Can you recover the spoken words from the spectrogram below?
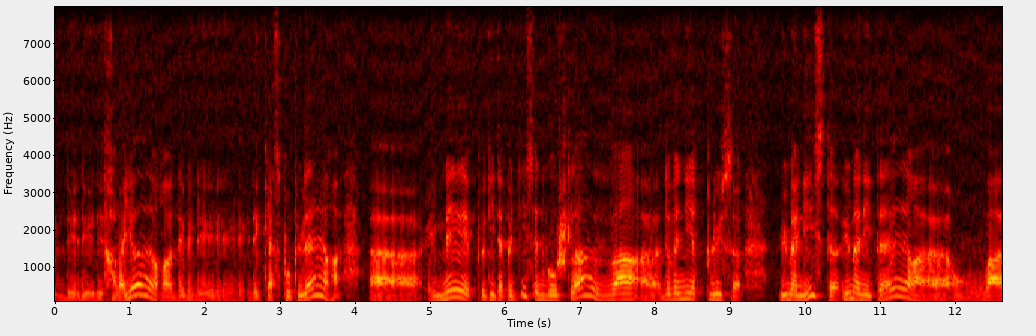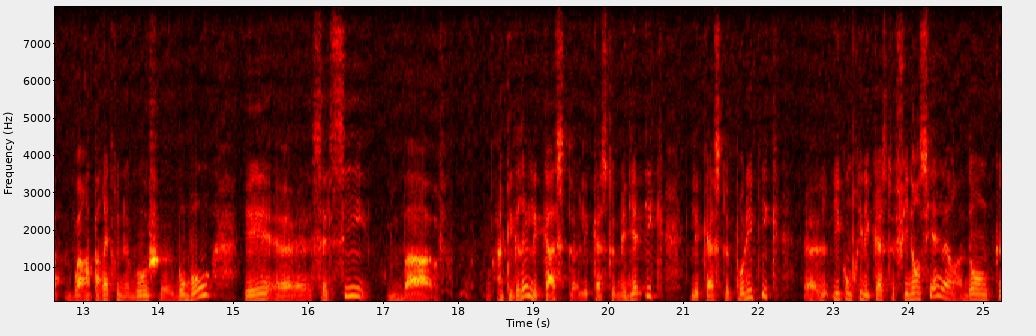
des, travailleurs, des, classes populaires, mais petit à petit cette gauche-là va devenir plus humaniste, humanitaire, euh, on va voir apparaître une gauche euh, bobo, et euh, celle-ci va intégrer les castes, les castes médiatiques, les castes politiques, y compris les castes financières. Donc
